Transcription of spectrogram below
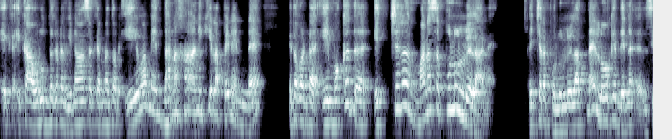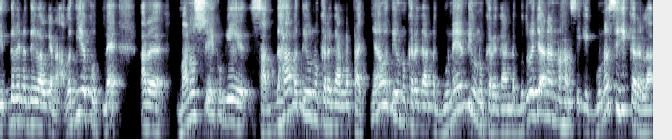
එක එක අවුරුද්දකට විනාශ කරනතොට ඒවා මේ ධනහානි කියලා පේන්නේ එතකොට ඒ මොකද? එච්චර මනස පුළුල් වෙලා නැහැ. එච්චර පුළුල් වෙලත් නැහැ. ලෝකේ දෙන සිද්ධ වෙන දේවල් ගැන අවදියකුත් නැහැ. අර මිනිස්සෙකුගේ සද්ධාව දියුණු කරගන්න ප්‍රඥාව දියුණු කරගන්න ගුණය දියුණු කරගන්න බුදුරජාණන් වහන්සේගේ ගුණ සිහි කරලා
